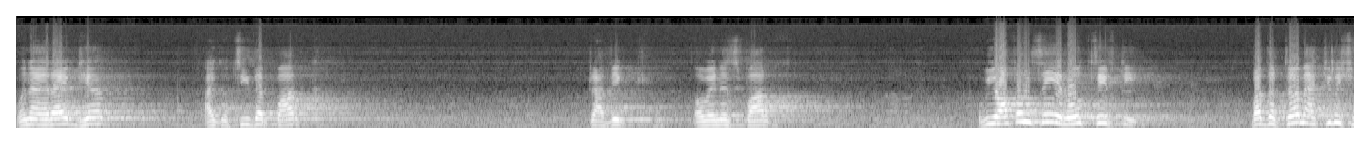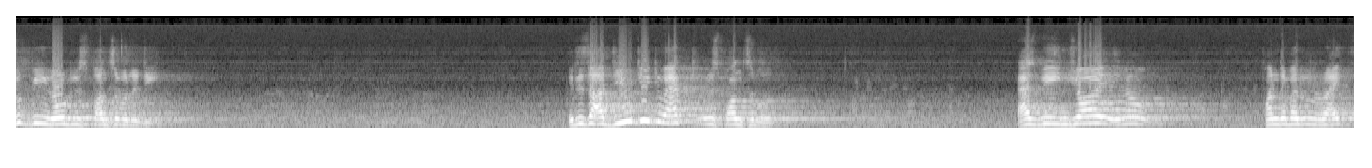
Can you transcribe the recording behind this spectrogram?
when I arrived here, I could see that park. Traffic awareness park. We often say road safety, but the term actually should be road responsibility. It is our duty to act responsible. As we enjoy, you know, fundamental rights,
